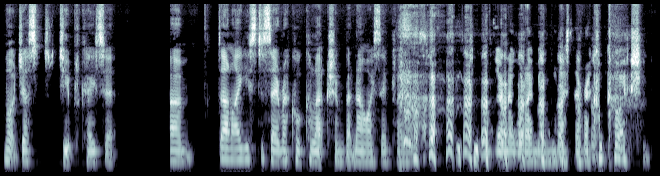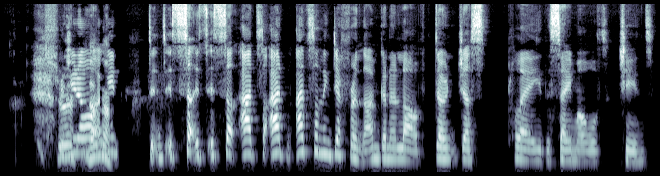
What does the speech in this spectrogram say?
not just duplicate it. Um, Dan, I used to say record collection, but now I say playlist. People don't know what I mean when I say record collection. Sure. But you know No, what no. I mean? It's, it's, it's, it's add, add, add something different that I'm going to love. Don't just play the same old tunes.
